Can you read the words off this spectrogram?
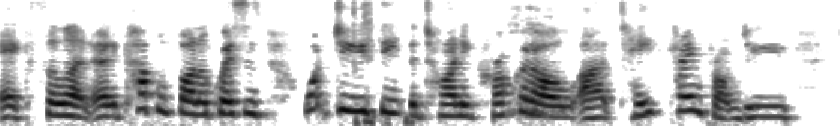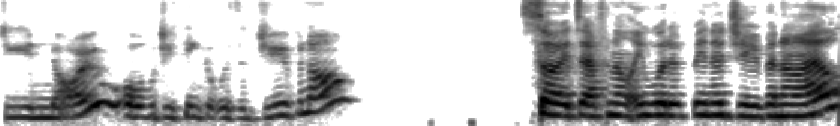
Excellent. And a couple final questions. What do you think the tiny crocodile uh, teeth came from? Do you do you know, or would you think it was a juvenile? So it definitely would have been a juvenile.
